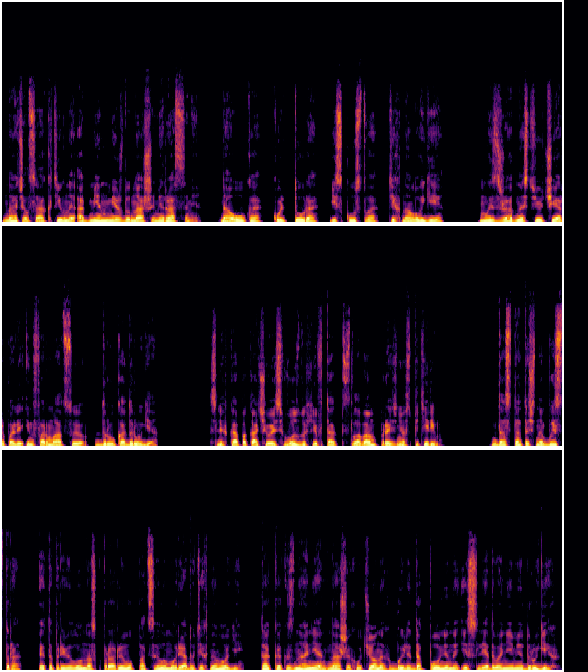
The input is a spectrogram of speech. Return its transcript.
Начался активный обмен между нашими расами. Наука, культура, искусство, технологии. Мы с жадностью черпали информацию друг о друге. Слегка покачиваясь в воздухе, в такт словам произнес Петерим. Достаточно быстро это привело нас к прорыву по целому ряду технологий, так как знания наших ученых были дополнены исследованиями других,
